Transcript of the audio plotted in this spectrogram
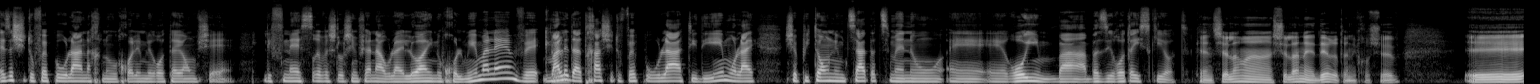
איזה שיתופי פעולה אנחנו יכולים לראות היום שלפני 20 ו-30 שנה אולי לא היינו חולמים עליהם, ומה כן. לדעתך שיתופי פעולה עתידיים אולי, שפתאום נמצא את עצמנו אה, אה, רואים בזירות העסקיות? כן, שאלה, שאלה נהדרת, אני חושב. אה...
